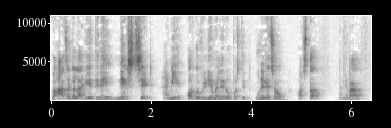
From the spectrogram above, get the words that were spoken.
अब आजको लागि यति नै। नेक्स्ट सेट हामी अर्को भिडियोमा लिएर उपस्थित हुने नै छौँ। हस्त धन्यवाद।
